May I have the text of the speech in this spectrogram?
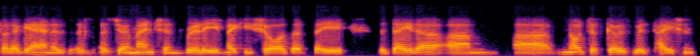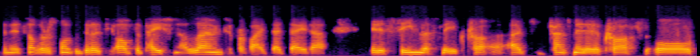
but again, as, as, as, Jo mentioned, really making sure that the the data um, uh, not just goes with patients, and it's not the responsibility of the patient alone to provide that data. It is seamlessly uh, transmitted across all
